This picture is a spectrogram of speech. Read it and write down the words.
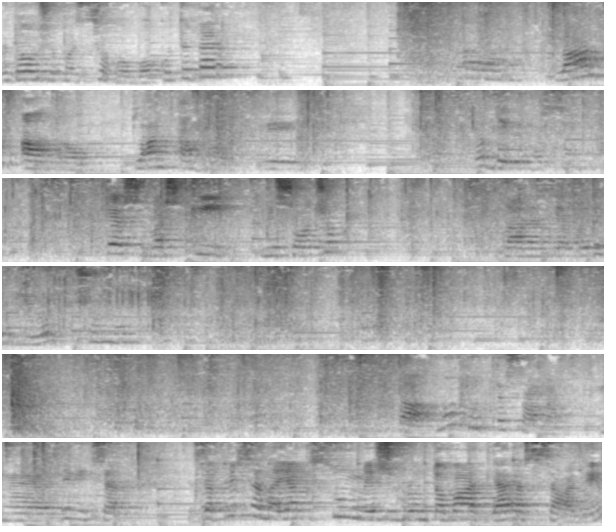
Продовжимо з цього боку тепер. Плант агро. Плант агро. І Подивимося. Теж важкий мішочок. Зараз я перевірю, чому. Так, ну тут те саме. Е, Дивіться, записана як суміш ґрунтова для розсади.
